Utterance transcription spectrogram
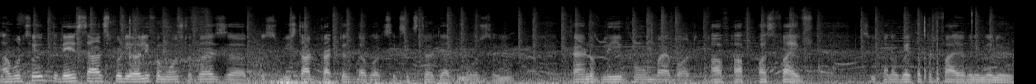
I would say the day starts pretty early for most of us uh, because we start practice by about 6 6:30 at the most. So you kind of leave home by about half half past five. So you kind of wake up at five and then you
